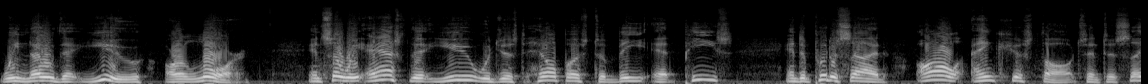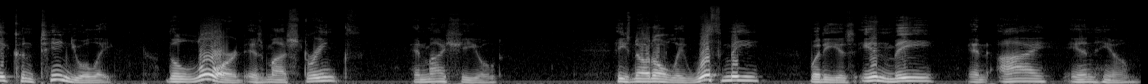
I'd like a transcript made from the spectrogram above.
we know that you are Lord. And so we ask that you would just help us to be at peace and to put aside all anxious thoughts and to say continually, the Lord is my strength and my shield. He's not only with me, but he is in me and I in him.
